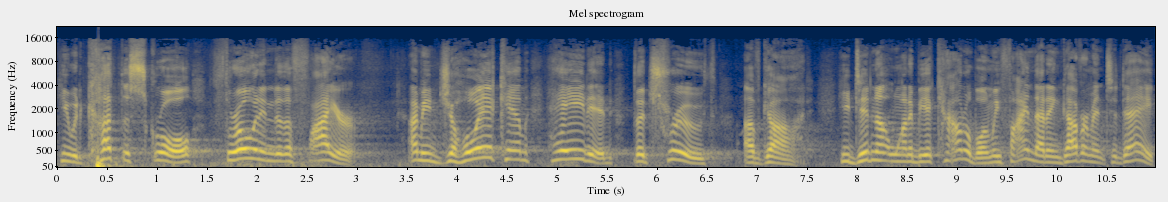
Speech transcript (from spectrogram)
he would cut the scroll, throw it into the fire. I mean, Jehoiakim hated the truth of God. He did not want to be accountable. And we find that in government today.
